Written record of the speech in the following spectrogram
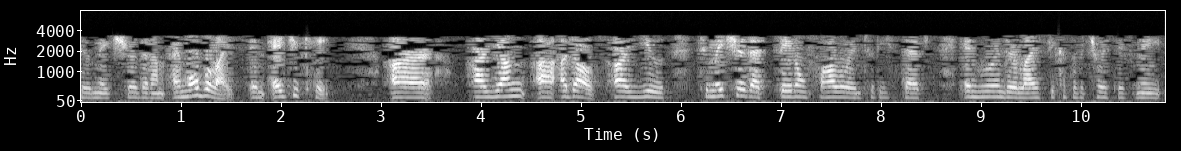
to make sure that I'm, I mobilize and educate our our young uh, adults, our youth, to make sure that they don't follow into these steps and ruin their lives because of a choice they've made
